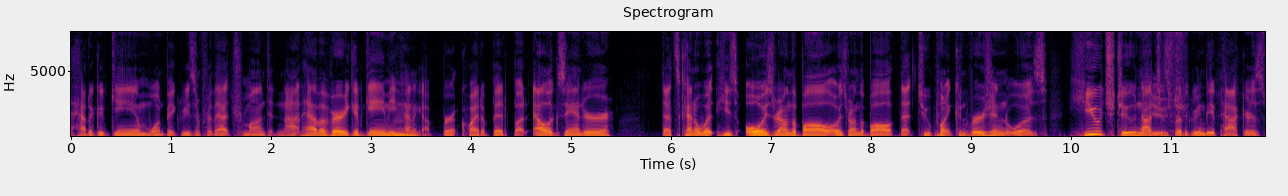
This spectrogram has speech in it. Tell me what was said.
had a good game. One big reason for that, Tramon did not have a very good game. He kind of Mm. got burnt quite a bit. But Alexander, that's kind of what he's always around the ball, always around the ball. That two point conversion was huge too, not just for the Green Bay Packers,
